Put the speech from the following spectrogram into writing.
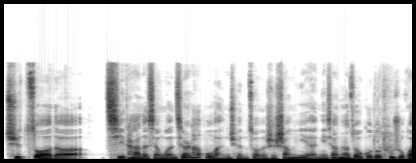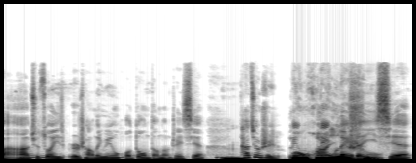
去做的其他的相关。其实它不完全做的是商业，你像它嗯做孤独图书馆啊，去做一日常的运营活动等等这些，嗯它就是另另类的一些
